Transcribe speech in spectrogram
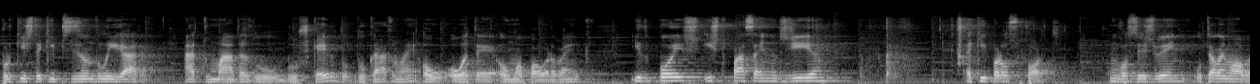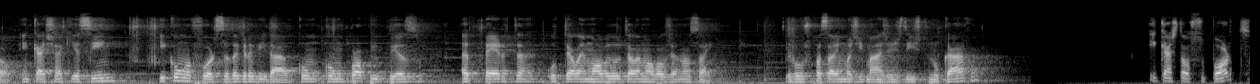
Porque isto aqui precisam de ligar à tomada do, do isqueiro do, do carro, não é? Ou, ou até a uma power bank e depois isto passa a energia aqui para o suporte. Como vocês veem, o telemóvel encaixa aqui assim e com a força da gravidade, com, com o próprio peso, aperta o telemóvel e o telemóvel já não sai. Eu vou-vos passar umas imagens disto no carro. E cá está o suporte.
